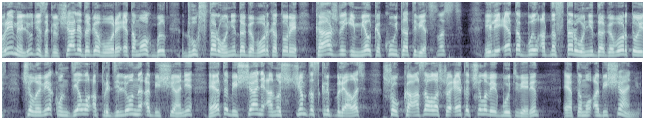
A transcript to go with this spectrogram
время люди заключали договоры. Это мог быть двухсторонний договор, который каждый имел какую-то ответственность. Или это был односторонний договор, то есть человек, он делал определенное обещание, и это обещание, оно с чем-то скреплялось, что указывало, что этот человек будет верен этому обещанию.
